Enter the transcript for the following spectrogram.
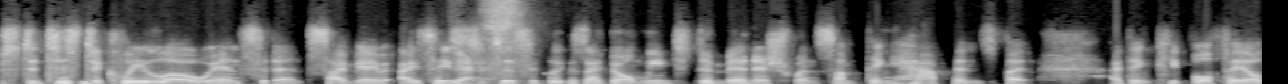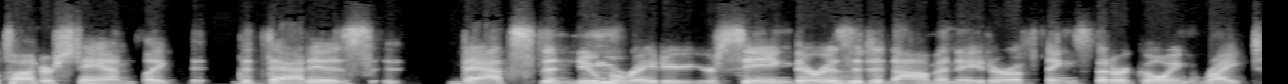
statistically low incidence. I, I say yes. statistically because I don't mean to diminish when something happens, but I think people fail to understand like that that is that's the numerator you're seeing. There is a denominator of things that are going right.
